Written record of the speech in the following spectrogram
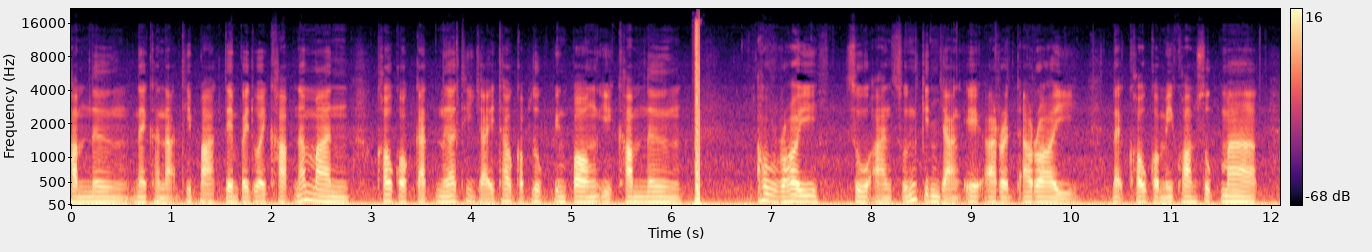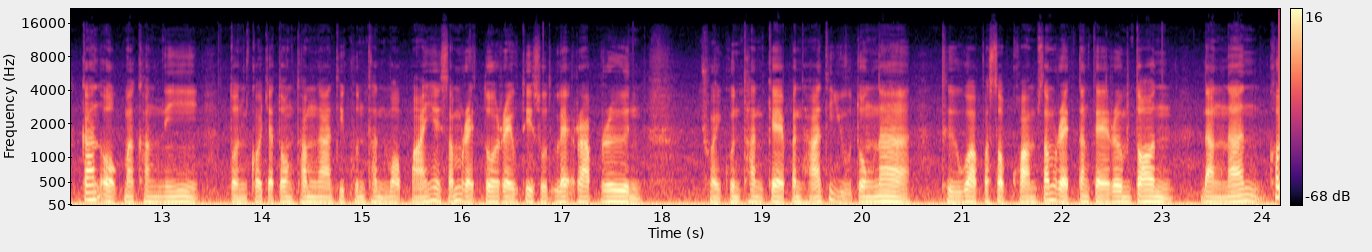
คำหนึ่งในขณะที่ปากเต็มไปด้วยขับน้ำมัน เขาก็กัดเนื้อที่ใหญ่เท่ากับลูกปิงปองอีกคำหนึ่งอร่อย สู่อ่านสุนกินอย่างเออร่อยอร่อย และเขาก็มีความสุขมาก การออกมาครั้งนี้ ตนก็จะต้องทำงานที่คุณทันมอบหมายให้สำเร็จตัวเร็วที่สุดและราบรื่น ช่วยคุณท่านแก้ปัญหาที่อยู่ตรงหน้า ถือว่าประสบความสำเร็จตั้งแต่เริ่มต้น ดังนั้นเขา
